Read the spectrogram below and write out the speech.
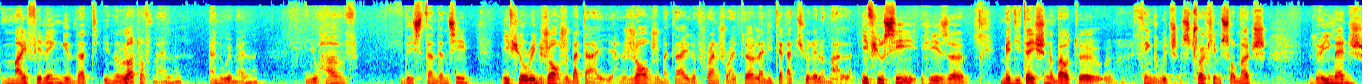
my feeling is that in a lot of men and women, you have this tendency if you read Georges Bataille, Georges Bataille, the French writer, La littérature et le mal, if you see his uh, meditation about a thing which struck him so much, the image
